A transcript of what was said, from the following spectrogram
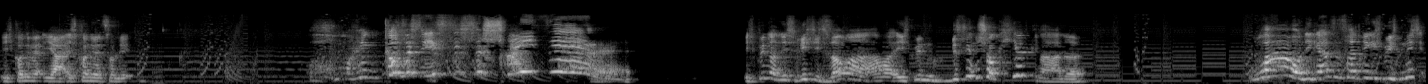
Ich konnte mir, ja, ich konnte jetzt so leben. Oh mein Gott, was ist das Scheiße? Ich bin noch nicht richtig sauer, aber ich bin ein bisschen schockiert gerade. Wow, die ganze Zeit reg ich mich nicht...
